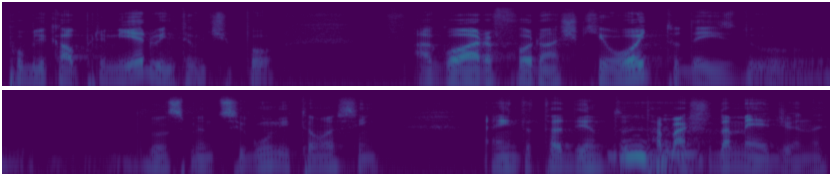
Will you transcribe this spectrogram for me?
publicar o primeiro, então, tipo, agora foram acho que oito desde o do lançamento do segundo, então assim, ainda está dentro, uhum. tá abaixo da média, né?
